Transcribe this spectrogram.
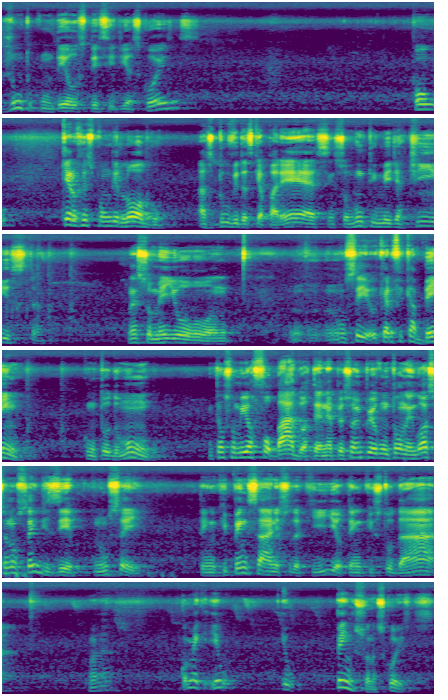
junto com Deus, decidir as coisas? Ou quero responder logo às dúvidas que aparecem, sou muito imediatista, né? sou meio, não sei, eu quero ficar bem com todo mundo, então sou meio afobado até, né? A pessoa me perguntou um negócio, eu não sei dizer, não sei tenho que pensar nisso daqui, eu tenho que estudar. É? Como é que eu, eu penso nas coisas?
